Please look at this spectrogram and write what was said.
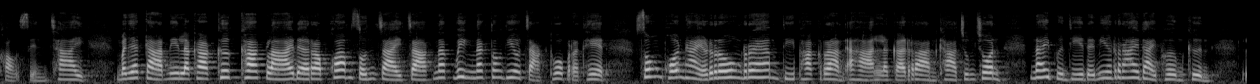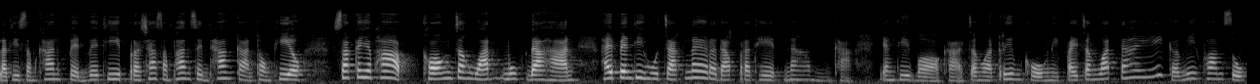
เขาเส้นชัยบรรยากาศนี่แหละค่ะคึกคักหลายได้รับความสนใจจากนักวิ่งนักท่องเที่ยวจากทั่วประเทศส่งผลให้โรงแรมที่พักร้านอาหารและก็ร้านค้าชุมชน ในพื้นที่ได้มีรายได้เพิ่มขึ้น และที่สำคัญเป็นเวทีประชาสัมพันธ์เส้นทางการท่องเที่ยว ศักยภาพของจังหวัดมุกดาหาร ให้เป็นที่หูจักในระดับประเทศน่ำค่ะ อย่างที่บอกค่ะ จังหวัดริมโขงนี่ไปจังหวัดใดก็มีความสุข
